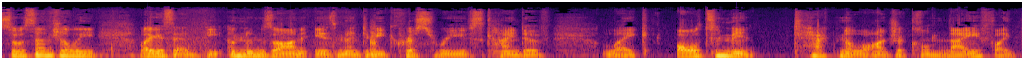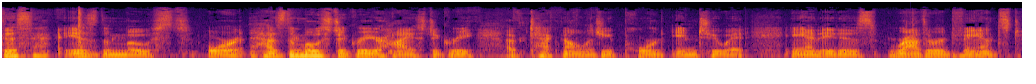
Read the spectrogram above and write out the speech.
So essentially, like I said, the Umnumzaan is meant to be Chris Reeves' kind of like ultimate technological knife. Like this is the most, or has the most degree or highest degree of technology poured into it, and it is rather advanced,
